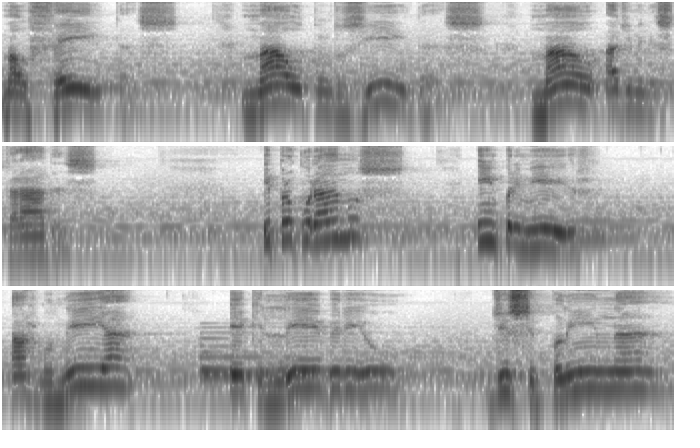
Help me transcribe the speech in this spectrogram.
mal feitas, mal conduzidas, mal administradas. E procuramos imprimir harmonia, equilíbrio, disciplina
